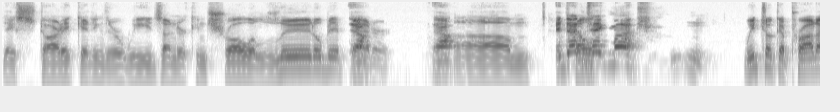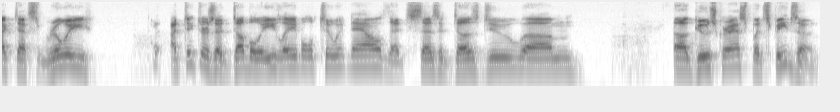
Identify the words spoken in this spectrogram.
they started getting their weeds under control a little bit better. Yeah, um, it doesn't take much. We took a product that's really, I think there's a double E label to it now that says it does do um, uh, goosegrass, but Speed Zone.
